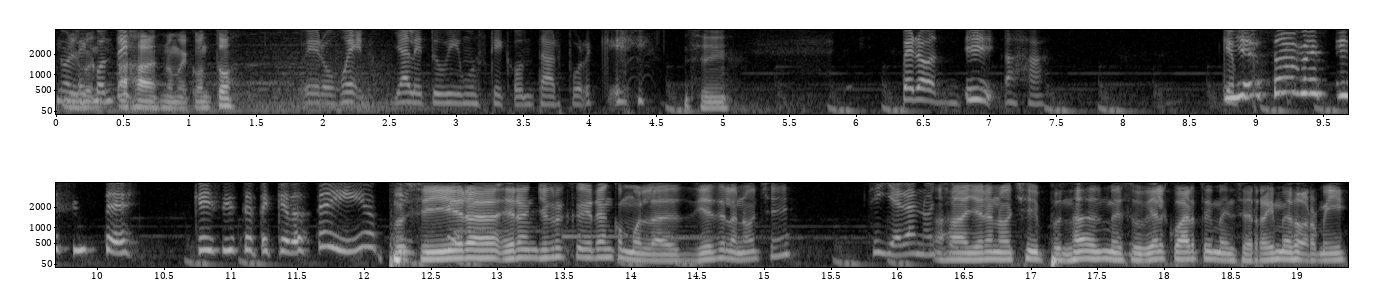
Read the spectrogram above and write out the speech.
No le conté. Ajá, no me contó. Pero bueno, ya le tuvimos que contar porque... Sí. Pero, Y, ajá. ¿Qué? y esa vez que hiciste, ¿qué hiciste? ¿Te quedaste ahí? Pues sí, era, eran, yo creo que eran como las 10 de la noche. Sí, ya era noche. Ajá, ya era noche y pues nada, me subí al cuarto y me encerré y me dormí.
